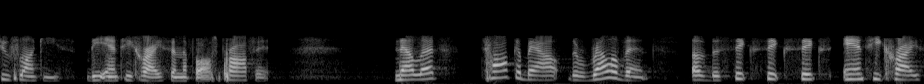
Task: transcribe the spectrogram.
two flunkies, the Antichrist and the false prophet. Now let's talk about the relevance of the 666 Antichrist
